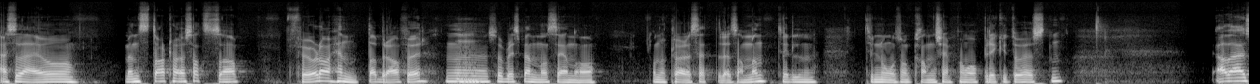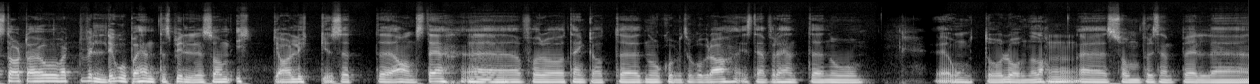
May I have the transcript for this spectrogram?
Altså, det er jo Men Start har jo satsa før, da, og henta bra før. Mm. Så det blir spennende å se nå om de klarer å sette det sammen til, til noen som kan kjempe om opprykk utover høsten. Ja, det er Start har jo vært veldig gode på å hente spillere som ikke har lykkes et eh, annet sted, eh, for å tenke at eh, noe kommer til å gå bra, istedenfor å hente noe eh, ungt og lovende, da. Mm. Eh, som f.eks. Eh,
